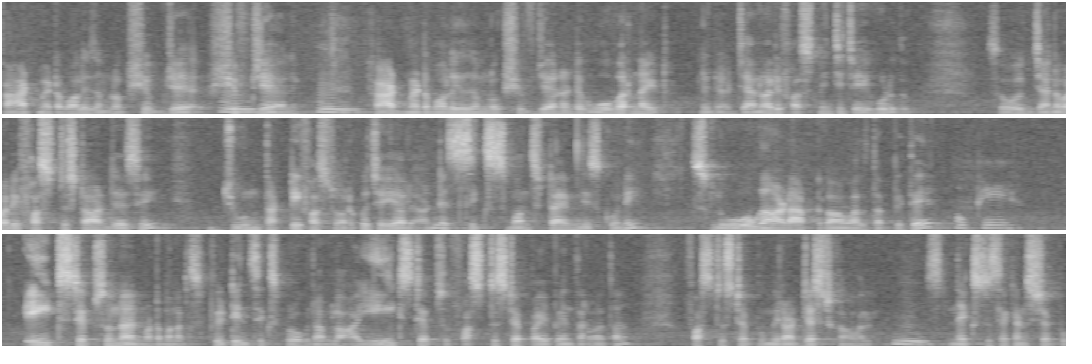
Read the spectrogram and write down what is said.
ఫ్యాట్ మెటబాలిజంలోకి షిఫ్ట్ చేయ షిఫ్ట్ చేయాలి. ఫ్యాట్ మెటబాలిజంలోకి షిఫ్ట్ చేయాలంటే ఓవర్ నైట్ జనవరి ఫస్ట్ నుంచి చేయకూడదు. సో జనవరి ఫస్ట్ స్టార్ట్ చేసి జూన్ థర్టీ ఫస్ట్ వరకు చేయాలి. అంటే సిక్స్ మంత్స్ టైం తీసుకొని స్లోగా అడాప్ట్ కావాలి తప్పితే ఓకే. ఎయిట్ స్టెప్స్ ఉన్నాయన్నమాట మనకు ఫిఫ్టీన్ సిక్స్ ప్రోగ్రాంలో ఆ ఎయిట్ స్టెప్స్ ఫస్ట్ స్టెప్ అయిపోయిన తర్వాత ఫస్ట్ స్టెప్ మీరు అడ్జస్ట్ కావాలి. నెక్స్ట్ సెకండ్ స్టెప్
